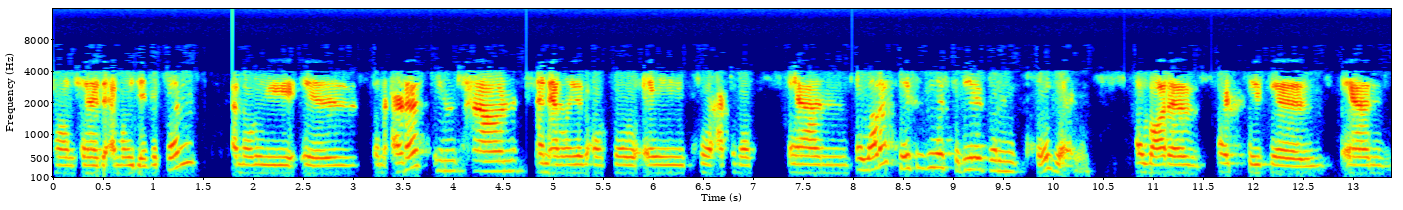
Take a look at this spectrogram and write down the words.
talented Emily Davidson. Emily is an artist in town, and Emily is also a queer activist. And a lot of spaces in the city have been closing. A lot of art spaces and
